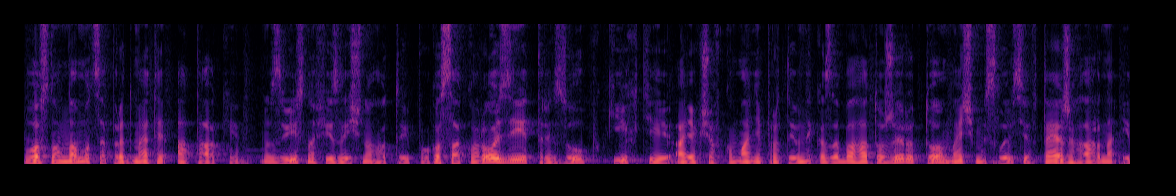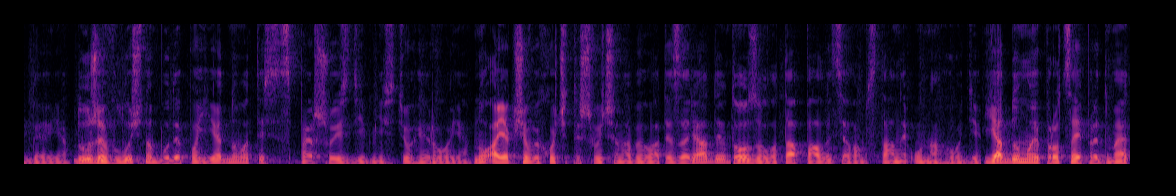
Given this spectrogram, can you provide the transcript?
В основному це предмети атаки, звісно, фізичного типу: коса корозії, тризуб, кіхті. А якщо в команді противника забагато жиру, то меч мисливців теж гарна ідея. Дуже влучно буде поєднуватись з першою здібністю героя. Ну а якщо ви хочете швидше набивати заряди, то золота палиця вам стане у нагоді. Я думаю, про цей предмет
